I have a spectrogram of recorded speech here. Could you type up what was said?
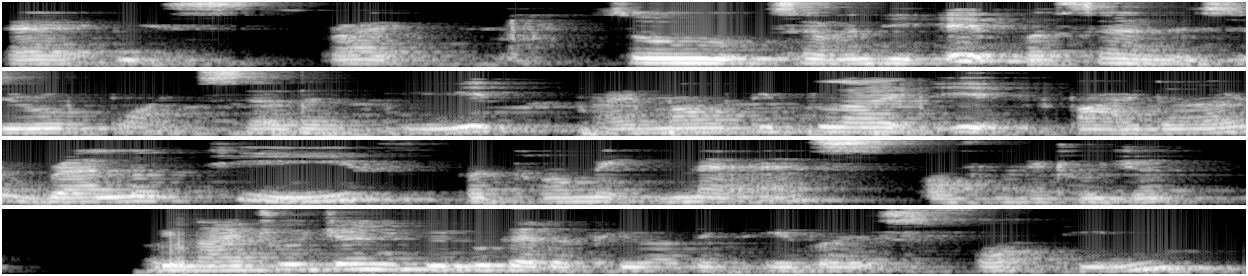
air is, right? So 78% is 0.78. I multiply it by the relative atomic mass of nitrogen. With nitrogen, if you look at the periodic table, is 14.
